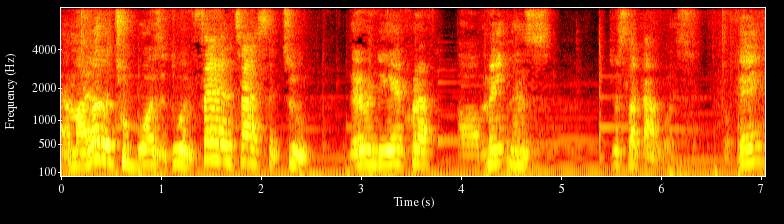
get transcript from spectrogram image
And my other two boys are doing fantastic too. They're in the aircraft uh, maintenance just like I was okay?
